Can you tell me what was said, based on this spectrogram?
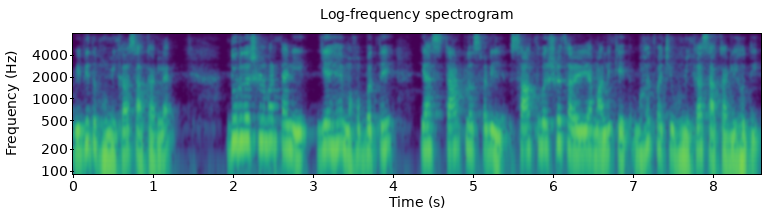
विविध भूमिका साकारल्या. दूरदर्शनवर त्यांनी ये है मोहब्बते या स्टार प्लसवरील सात वर्ष चाललेल्या मालिकेत महत्त्वाची भूमिका साकारली होती.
